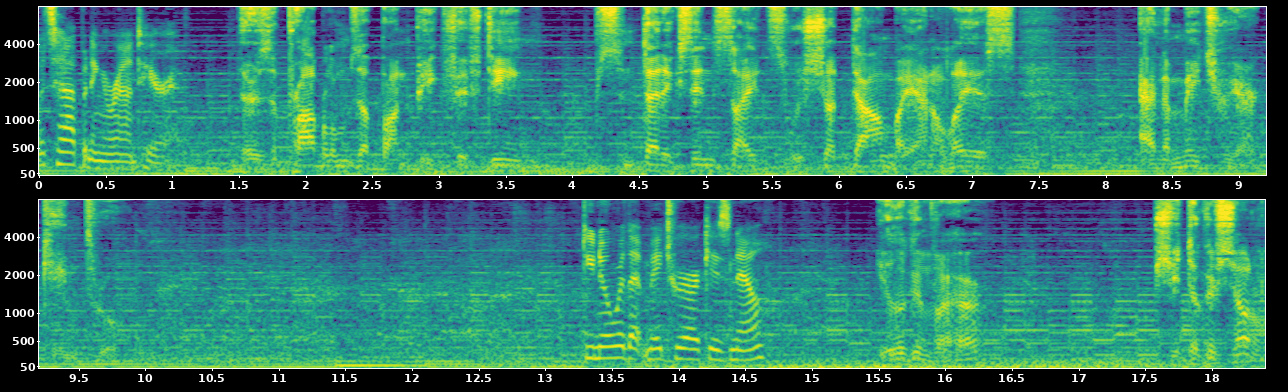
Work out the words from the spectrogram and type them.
What's happening around here? There's the problems up on Peak 15. Synthetics Insights was shut down by Anoleis, and the Matriarch came through. Do you know where that matriarch is now? You looking for her? She took a shuttle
